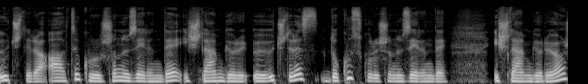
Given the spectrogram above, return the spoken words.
3 lira 6 kuruşun üzerinde işlem görüyor. 3 lira 9 kuruşun üzerinde işlem görüyor.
